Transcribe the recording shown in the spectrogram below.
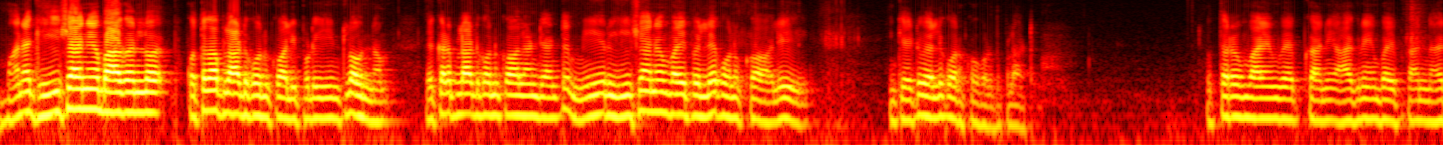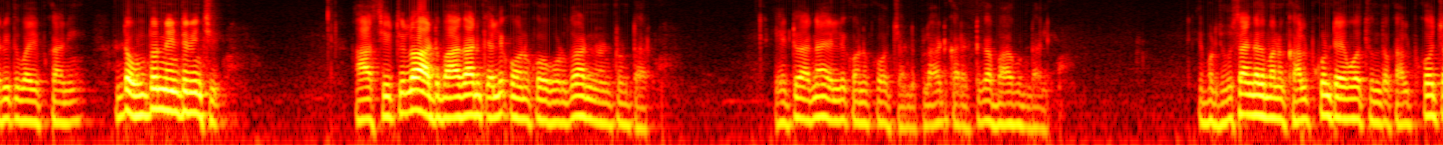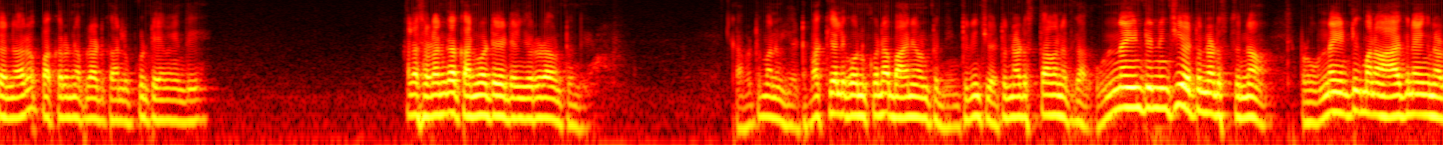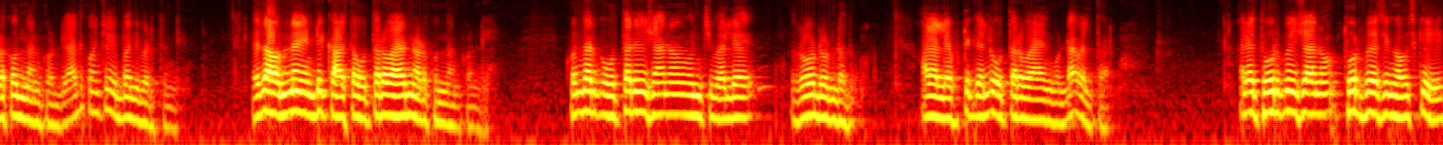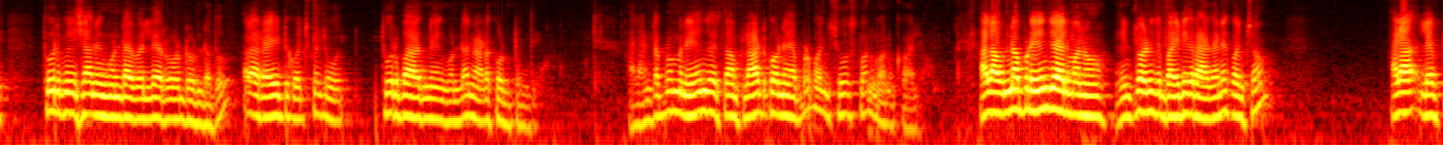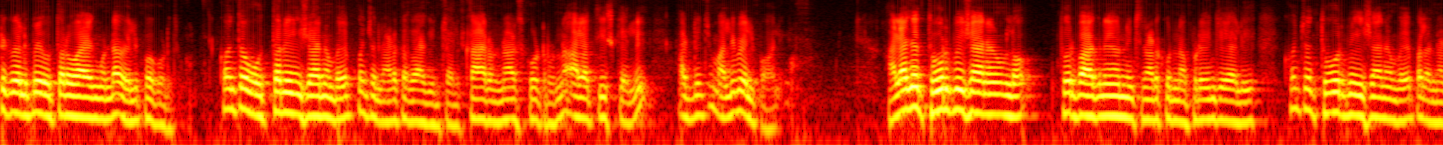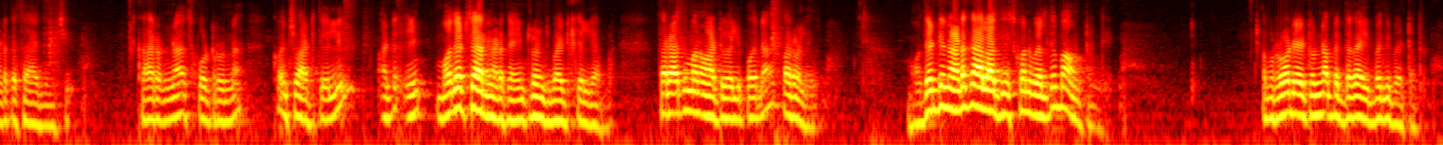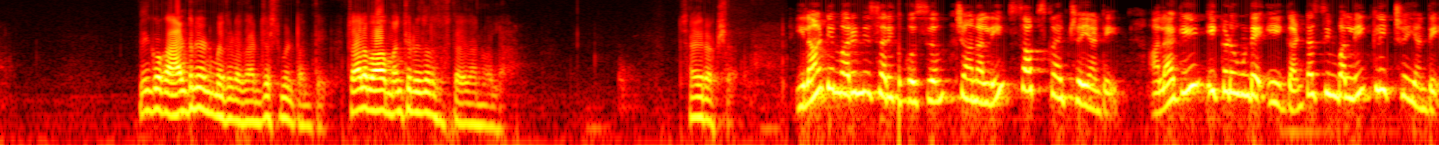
మనకి ఈశాన్య భాగంలో కొత్తగా ప్లాట్ కొనుక్కోవాలి ఇప్పుడు ఈ ఇంట్లో ఉన్నాం. ఎక్కడ ప్లాట్ కొనుక్కోవాలండి అంటే మీరు ఈశాన్యం వైపు వెళ్ళే కొనుక్కోవాలి. ఇంకెటు వెళ్ళి కొనుక్కోకూడదు ప్లాట్. ఉత్తరం వాయం వైపు కానీ ఆగ్నేయం వైపు కానీ నైరుతి వైపు కానీ అంటే ఉంటుంది ఇంటి నుంచి. ఆ సిటీలో అటు భాగానికి వెళ్ళి కొనుక్కోకూడదు అని అంటుంటారు. ఎటు అయినా వెళ్ళి కొనుక్కోవచ్చు అండి ప్లాట్ కరెక్ట్గా బాగుండాలి. ఇప్పుడు చూసాం కదా మనం కలుపుకుంటే ఏమవుతుందో. కలుపుకోవచ్చు అన్నారు. పక్కనున్న ప్లాట్ కలుపుకుంటే ఏమైంది? అలా సడన్గా కన్వర్ట్ అయ్యే డేంజర్ కూడా ఉంటుంది. కాబట్టి మనం ఎటు పక్క వెళ్ళి కొనుక్కున్నా బాగానే ఉంటుంది. ఇంటి నుంచి ఎటు నడుస్తామనేది కాదు. ఉన్న ఇంటి నుంచి ఎటు నడుస్తున్నాం. ఇప్పుడు ఉన్న ఇంటికి మనం ఆగ్నేయంగా నడకుంది అనుకోండి అది కొంచెం ఇబ్బంది పెడుతుంది. లేదా ఉన్న ఇంటికి కాస్త ఉత్తరవాయువు నడుకుందనుకోండి. నడుకుంది అనుకోండి కొందరికి ఉత్తర ఈశాన్యం నుంచి వెళ్ళే రోడ్డు ఉండదు. అలా లెఫ్ట్కి వెళ్ళి ఉత్తరవాయం గుండా వెళ్తారు. అలాగే తూర్పు ఈశాన్యం తూర్పు ఫేసింగ్ హౌస్కి తూర్పు ఈశాన్యం గుండా వెళ్ళే రోడ్డు ఉండదు. అలా రైట్కి వచ్చి కొంచెం తూర్పు ఆగ్నేయం గుండా నడక ఉంటుంది అలాంటప్పుడు మనం ఏం చేస్తాం? ప్లాట్ కొనేటప్పుడు కొంచెం చూసుకొని కొనుక్కోవాలి. అలా ఉన్నప్పుడు ఏం చేయాలి మనం? ఇంట్లో నుంచి బయటికి రాగానే కొంచెం అలా లెఫ్ట్కి వెళ్ళిపోయి ఉత్తర వాయం గుండా వెళ్ళిపోకూడదు. కొంచెం ఉత్తర ఈశాన్యం వైపు కొంచెం నడక సాగించాలి. కారు ఉన్నా స్కూటర్ ఉన్నా అలా తీసుకెళ్ళి అటు నుంచి మళ్ళీ వెళ్ళిపోవాలి. అలాగే తూర్పు ఈశాన్యంలో తూర్పు ఆగ్నేయం నుంచి నడుకున్నప్పుడు ఏం చేయాలి? కొంచెం తూర్పు ఈశాన్యం వైపు అలా నడక సాగించి కారు ఉన్నా స్కూటర్ ఉన్నా కొంచెం అటు వెళ్ళి అంటే మొదటిసారి నడక ఇంట్లో నుంచి బయటికి వెళ్ళాము తర్వాత మనం అటు వెళ్ళిపోయినా పర్వాలేదు. మొదటి నడక అలా తీసుకొని వెళ్తే బాగుంటుంది. అప్పుడు రోడ్ ఎటున్నా పెద్దగా ఇబ్బంది పెట్టదు. దీనికి ఒక ఆల్టర్నేట్ మెథడ్ అది అడ్జస్ట్మెంట్ అంతే. చాలా బాగా మంచి రిజల్ట్స్ వస్తాయి దానివల్ల. సాయి రక్ష ఇలాంటి మరిన్ని సరికు కోసం ఛానల్ని సబ్స్క్రైబ్ చేయండి. అలాగే ఇక్కడ ఉండే ఈ గంట సింబల్ని క్లిక్ చేయండి.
